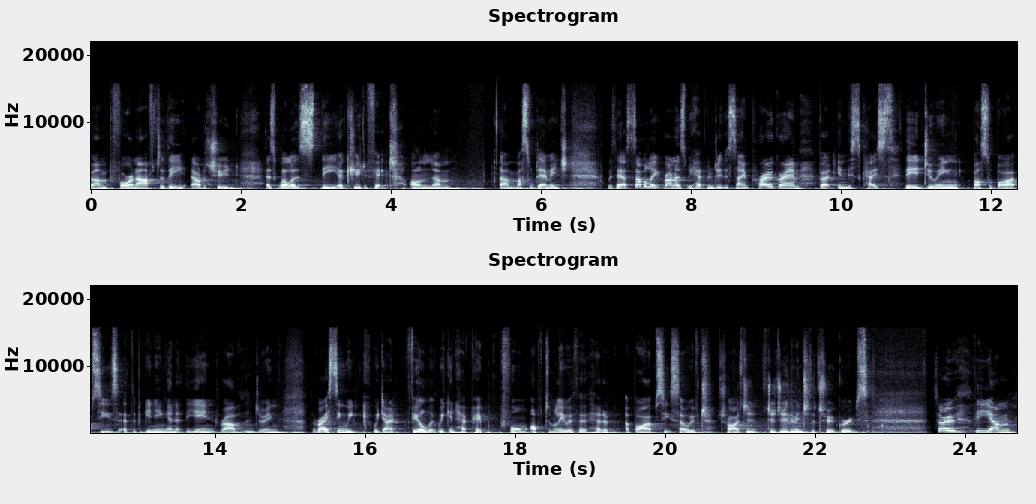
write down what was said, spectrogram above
um, before and after the altitude, as well as the acute effect on um, muscle damage. With our sub-elite runners, we have them do the same program, but in this case, they're doing muscle biopsies at the beginning and at the end rather than doing the racing. We, we don't feel that we can have people perform optimally with a head of a biopsy, so we've tried to, to do them into the two groups. So the um,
